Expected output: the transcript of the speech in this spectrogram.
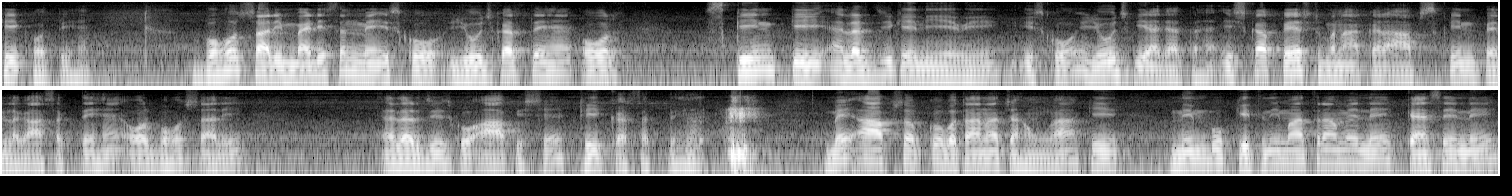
ठीक होती हैं। बहुत सारी मेडिसिन में इसको यूज़ करते हैं और स्किन की एलर्जी के लिए भी इसको यूज़ किया जाता है। इसका पेस्ट बनाकर आप स्किन पे लगा सकते हैं और बहुत सारी एलर्जीज को आप इससे ठीक कर सकते हैं। मैं आप सबको बताना चाहूँगा कि नींबू कितनी मात्रा में लें, कैसे लें,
